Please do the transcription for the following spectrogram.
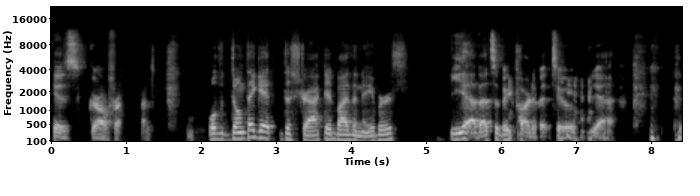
his girlfriend. Well, don't they get distracted by the neighbors? Yeah, that's a big part of it too. yeah. yeah.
